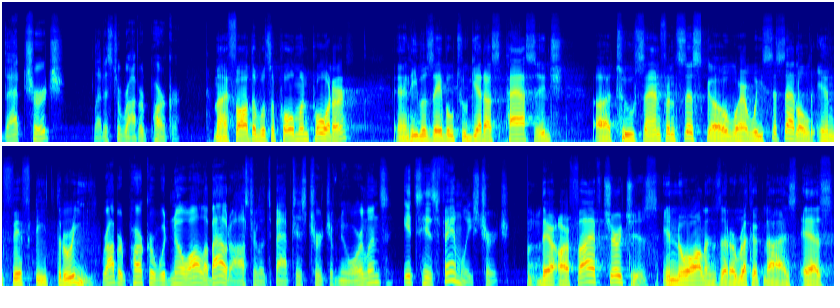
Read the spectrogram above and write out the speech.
That church led us to Robert Parker. My father was a Pullman porter, and he was able to get us passage uh, to San Francisco, where we settled in 53. Robert Parker would know all about Austerlitz Baptist Church of New Orleans. It's his family's church. There are five churches in New Orleans that are recognized as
